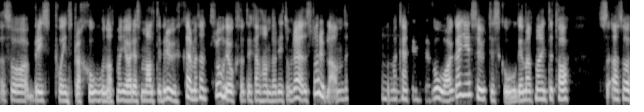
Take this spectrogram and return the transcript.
alltså, brist på inspiration och att man gör det som man alltid brukar, men sen tror jag också att det kan handla lite om rädslor ibland. Att man Mm. kanske inte vågar ge sig ut i skogen, men att man inte tar, alltså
